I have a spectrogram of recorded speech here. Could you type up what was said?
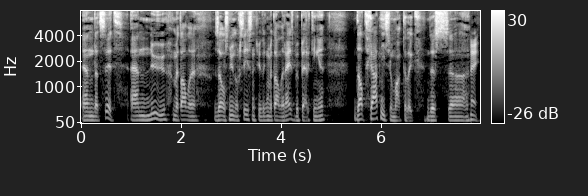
En that's it. En nu, met alle, zelfs nu nog steeds natuurlijk, met alle reisbeperkingen, dat gaat niet zo makkelijk. Dus, uh, nee,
